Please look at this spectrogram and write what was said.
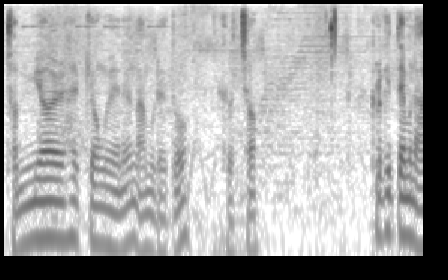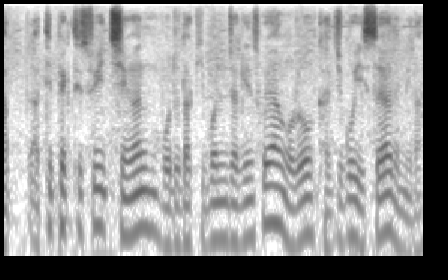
전멸할 경우에는 아무래도 그렇죠. 그렇기 때문에 아, 아티팩트 스위칭은 모두 다 기본적인 소양으로 가지고 있어야 됩니다.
